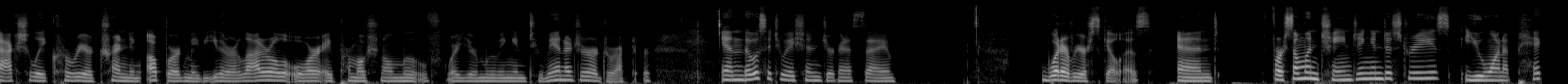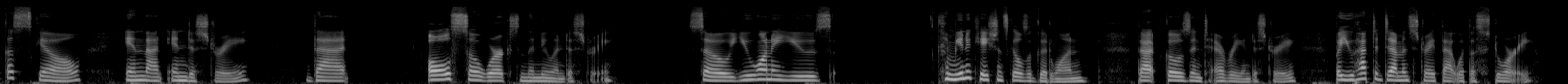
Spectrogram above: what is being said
actually career trending upward, maybe either a lateral or a promotional move where you're moving into manager or director. In those situations you're going to say whatever your skill is. And for someone changing industries, you want to pick a skill in that industry that also works in the new industry. So you want to use communication skills a good one that goes into every industry, but you have to demonstrate that with a story.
